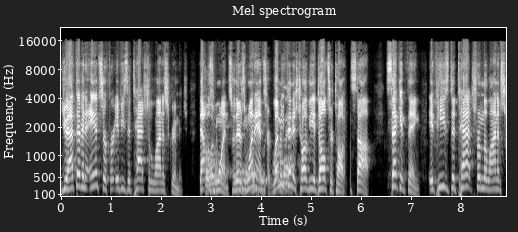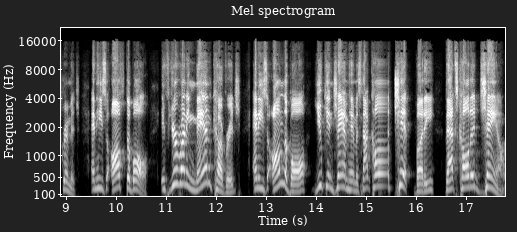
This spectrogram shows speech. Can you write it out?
you have to have an answer for if he's attached to the line of scrimmage. That So was me- one. So there's me- one let me answer. Let me to that. finish, Charlie. The adults are talking. Stop. Second thing, if he's detached from the line of scrimmage and he's off the ball, if you're running man coverage and he's on the ball, you can jam him. It's not called a chip, buddy. That's called a jam.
